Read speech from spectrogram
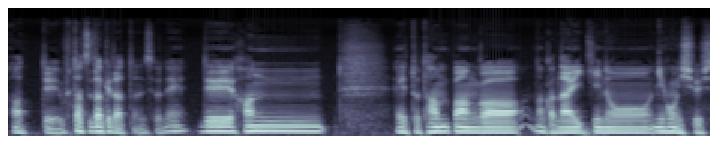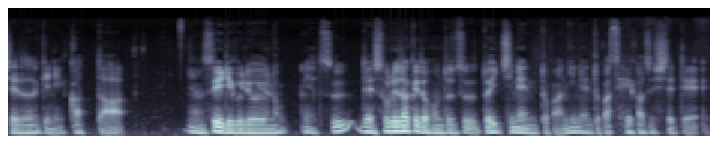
あって2つだけだったんですよね。で半えっと短パンがなんかナイキの日本一周してた時に買った水陸両用のやつ。でそれだけでほんとずっと1年とか2年とか生活してて。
